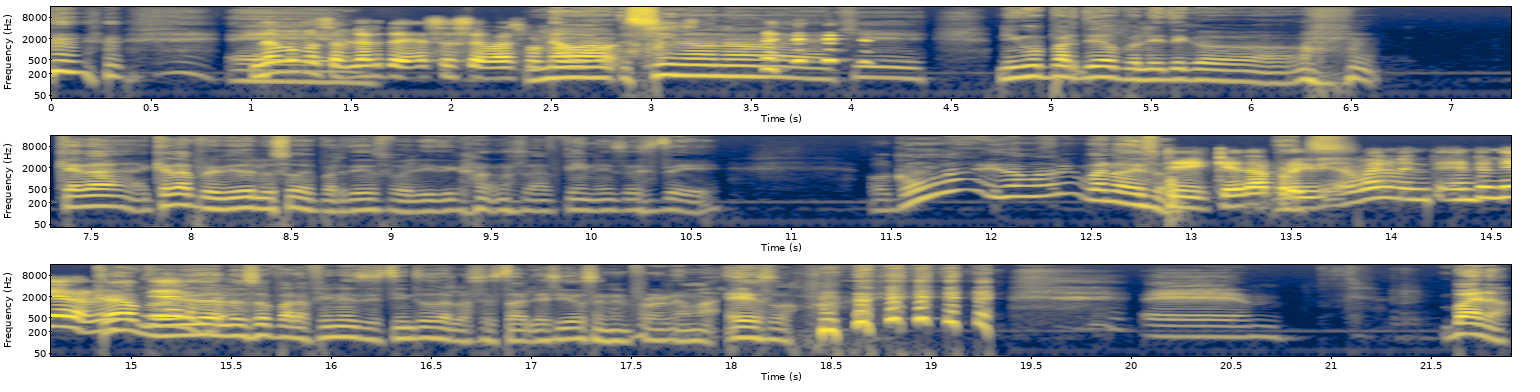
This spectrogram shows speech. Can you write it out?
No vamos Eh, a hablar de eso, Sebas, por no, favor. sí, no, no, aquí ningún partido político queda, queda prohibido el uso de partidos políticos a fines de este ¿O cómo va esa madre? Bueno, eso. Sí, queda prohibido. Bueno, ent- entendieron, Queda entendieron. prohibido el uso para fines distintos a los establecidos en el programa. Eso. Eh, bueno,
